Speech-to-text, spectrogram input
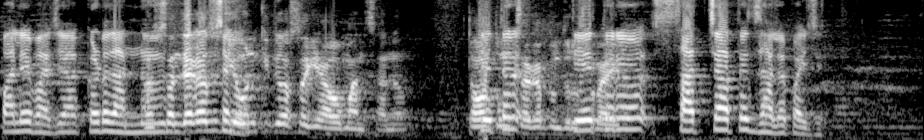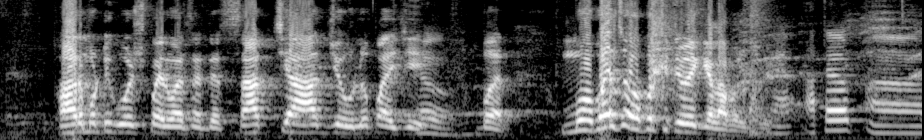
पालेभाज्या कडधान्य संध्याकाळचं सगळं. जेवण किती वाजता घ्यावं माणसानं? तेव्हा ते तुमचं तर सगळं ते तंदुरुस्त राहील? तर सातच्या आतच झालं पाहिजे. फार मोठी गोष्ट पहिलवान सांगतात सातच्या आत जेवलं पाहिजे. हो. बर. मोबाईलचा वापर किती वेळ केला पाहिजे? आता अं,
